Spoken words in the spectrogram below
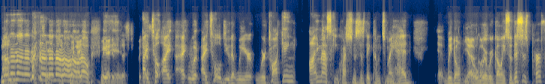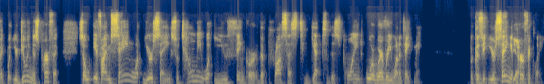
No, um, no, no, no, no, sorry, no, no, no, no, no. It, the list, yes. I told I I, I told you that we're we're talking. I'm asking questions as they come to my head. Eh, we don't yeah, know where we're going. So this is perfect. What you're doing is perfect. So if I'm saying what you're saying, so tell me what you think or the process to get to this point or wherever you want to take me. Because you're saying it yeah. perfectly.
